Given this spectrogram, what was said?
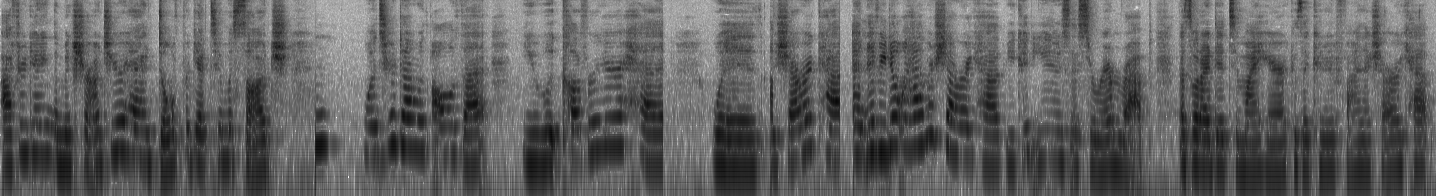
After getting the mixture onto your head, don't forget to massage. Once you're done with all of that, you would cover your head with a shower cap. And if you don't have a shower cap, you could use a saran wrap. That's what I did to my hair because I couldn't find a shower cap.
